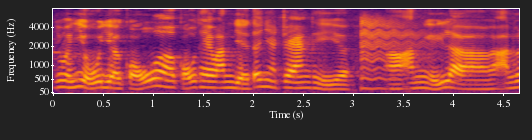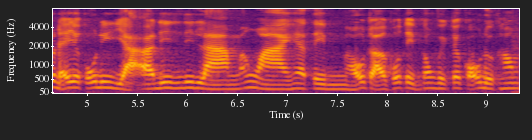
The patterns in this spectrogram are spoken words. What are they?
Nhưng mà ví dụ bây giờ cổ ờ, cổ theo anh về tới nha trang thì à, anh nghĩ là anh có để cho cổ đi dạ đi đi làm ở ngoài hay là tìm hỗ trợ cổ tìm công việc cho cổ được không?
